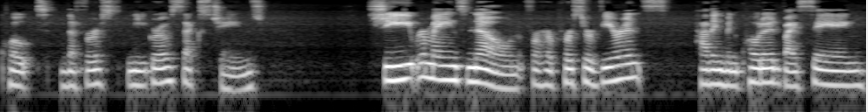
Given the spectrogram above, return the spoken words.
quote, the first Negro sex change, she remains known for her perseverance, having been quoted by saying,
